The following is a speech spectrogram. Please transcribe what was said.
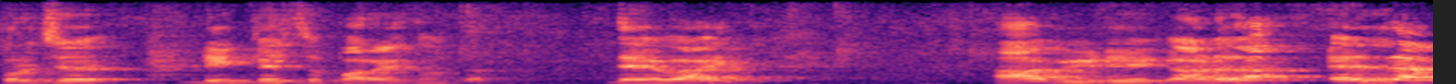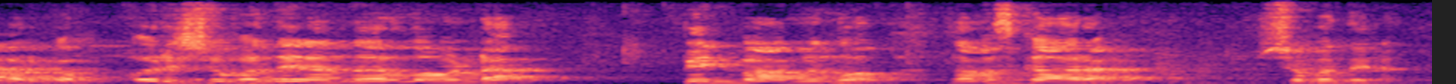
കുറിച്ച് ഡീറ്റെയിൽസ് പറയുന്നുണ്ട്. ദയവായി ആ വീഡിയോ കാണുക. എല്ലാവർക്കും ഒരു ശുഭദിനം നേർന്നുകൊണ്ട് പിൻവാങ്ങുന്നു. നമസ്കാരം. ശുഭദിനം.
